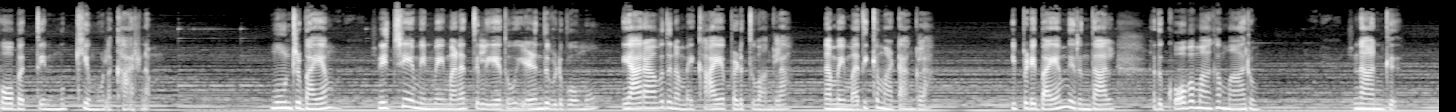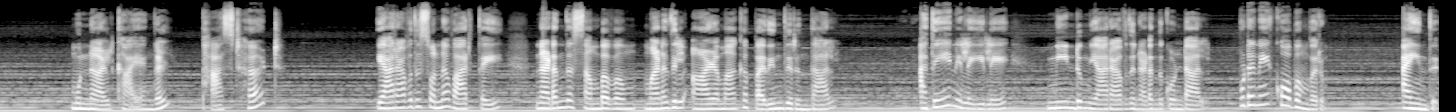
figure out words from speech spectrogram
கோபத்தின் முக்கிய மூல காரணம். மூன்று பயம் நிச்சயமின்மை மனத்தில் ஏதோ இழந்து விடுவோமோ? யாராவது நம்மை காயப்படுத்துவாங்களா? நம்மை மதிக்க மாட்டாங்களா? இப்படி பயம் இருந்தால் அது கோபமாக மாறும். நான்கு. முன்னாள் காயங்கள் பாஸ்ட் ஹர்ட் யாராவது சொன்ன வார்த்தை நடந்த சம்பவம் மனதில் ஆழமாக பதிந்திருந்தால் அதே நிலையிலே மீண்டும் யாராவது நடந்து கொண்டால் உடனே கோபம் வரும். ஐந்து.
